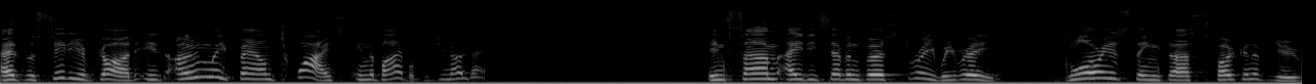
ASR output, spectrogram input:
as the city of God is only found twice in the Bible. Did you know that? In Psalm 87, verse 3, we read, Glorious things are spoken of you,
